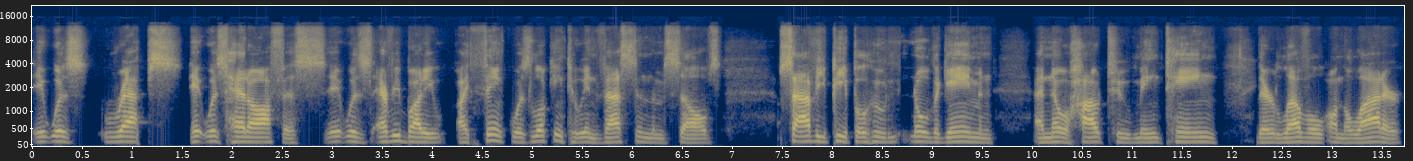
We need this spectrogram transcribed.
It was reps, it was head office, it was everybody, I think, was looking to invest in themselves. Savvy people who know the game and, and know how to maintain their level on the ladder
